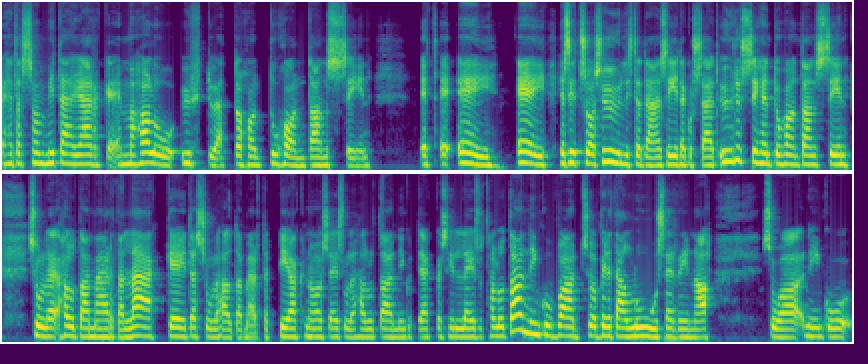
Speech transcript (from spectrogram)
eihän tässä ole mitään järkeä, en mä halua yhtyä tuohon tuhon tanssiin että e, ei, ei. Ja sitten sua syyllistetään siitä, kun sä et yhdy siihen tuhon tanssiin, sulle halutaan määrätä lääkkeitä, sulle halutaan määrätä diagnooseja, sulle halutaan, niin kuin, tiedätkö, silleen, sut halutaan niin kuin, vaan, sua pidetään luuserina, sua niin kuin,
